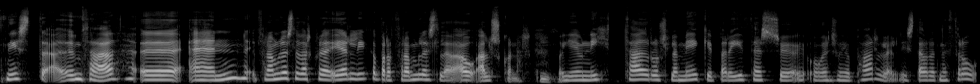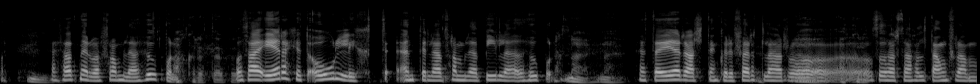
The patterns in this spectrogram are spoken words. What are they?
snýst um það uh, en framleiðslu verkfræði er líka bara framleiðslu á alls konar. Mm. og ég hef nýtt það rosalega mikið bara í þessu og eins og hjá parallel í stáratni þróun. Mm. þannig erum við að framleiða hugbúna akkurat, akkurat. og það er ekkert ólíkt endilega að framleiða bíla eða hugbúna nei, nei. þetta er allt einhverju ferlar og, og þú þarfst að halda ánfram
